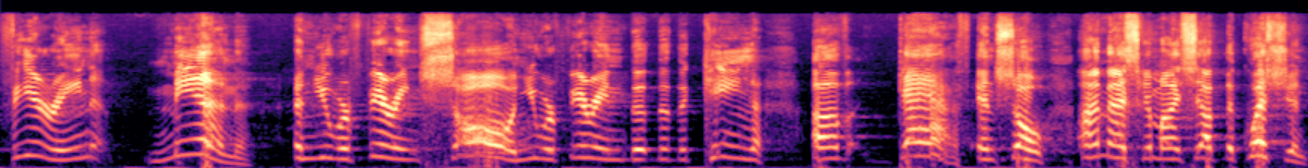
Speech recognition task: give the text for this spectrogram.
fearing men. And you were fearing Saul, and you were fearing the, the, the king of Gath. And so I'm asking myself the question,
